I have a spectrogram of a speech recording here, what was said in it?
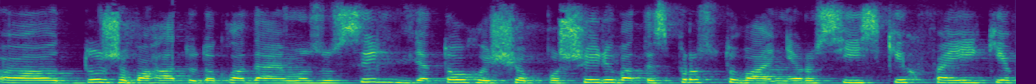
е, дуже багато докладаємо зусиль для того, щоб поширювати спростування російських фейків.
